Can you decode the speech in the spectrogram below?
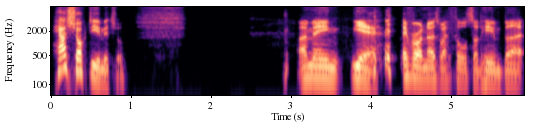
how shocked are you, Mitchell? I mean, yeah, everyone knows my thoughts on him, but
